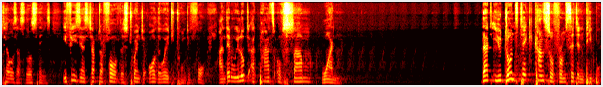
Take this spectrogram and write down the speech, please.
tells us those things. Ephesians chapter 4, verse 20, all the way to 24. And then we looked at parts of Psalm 1. That you don't take counsel from certain people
